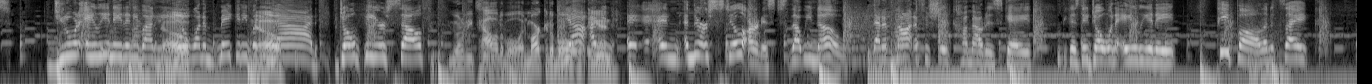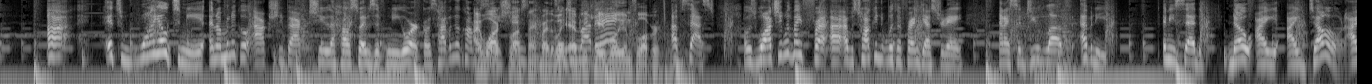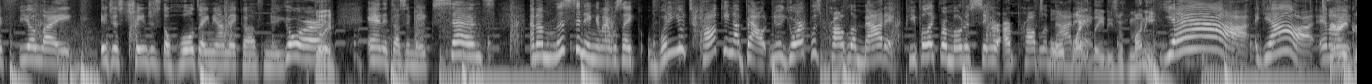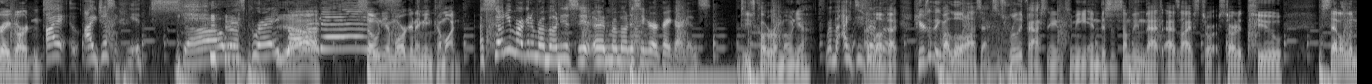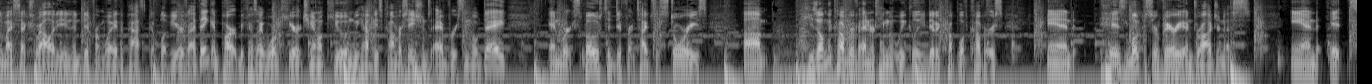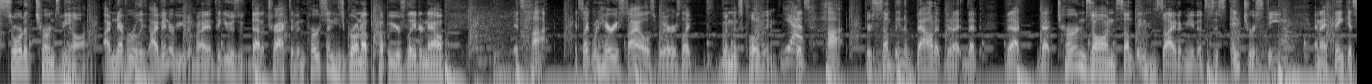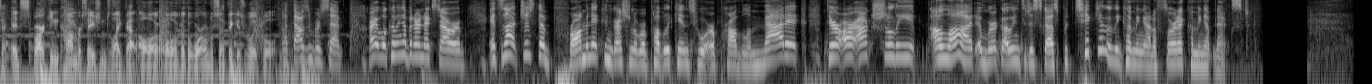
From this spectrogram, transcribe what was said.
you don't want to alienate anybody. No. You don't want to make anybody No. mad. Don't be yourself. You want to be palatable and marketable. Yeah, I and mean, a- a- and and there are still artists that we know that have not officially come out as gay because they don't want to alienate people, and it's like, uh, it's wild to me. And I'm gonna go actually back to the Housewives of New York. I was having a conversation. I watched last night, by the way. Eboni K. it? Williams, lover. obsessed. I was watching with my friend. Uh, I was talking with a friend yesterday, and I said, "Do you love Eboni?" And he said, "No, I I don't. I feel like it just changes the whole dynamic of New York. Good. And it doesn't make sense." And I'm listening, and I was like, "What are you talking about? New York was problematic. People like Ramona Singer are Old problematic. white ladies with money. Yeah, yeah. And Very I, Grey Gardens. I I just it's so is Grey yeah. Gardens. Sonja Morgan, I mean, come on. Uh, Sonja Morgan and Ramona, and Ramona Singer are Grey Gardens. Did you just call it Ramonia? I did. I love that. Here's the thing about Lil Nas X. It's really fascinating to me, and this is something that as I've st- started to settle into my sexuality in a different way the past couple of years. I think in part because I work here at Channel Q and we have these conversations every single day, and we're exposed to different types of stories. Um, he's on the cover of Entertainment Weekly. He did a couple of covers, and his looks are very androgynous. And it sort of turns me on. I've never really, I've interviewed him, and I didn't think he was that attractive in person. He's grown up a couple years later now. It's hot. It's like when Harry Styles wears like women's clothing. Yeah. It's hot. There's something about it that that that that turns on something inside of me that's just interesting, and I think it's it's sparking conversations like that all, all over the world, which I think is really cool. A thousand percent. All right, well, coming up in our next hour, it's not just the prominent congressional Republicans who are problematic. There are actually a lot, and we're going to discuss, particularly coming out of Florida, coming up next.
